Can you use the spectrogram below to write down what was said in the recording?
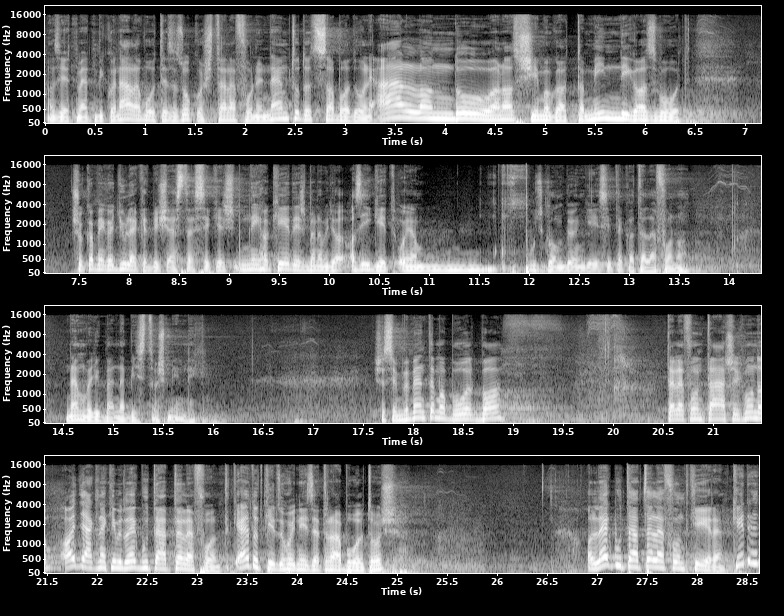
Azért, mert mikor nála volt ez az okos telefon, ő nem tudott szabadulni. Állandóan azt simogatta, mindig az volt. Sokan még a gyülekedben is ezt teszik, és néha kérdésben, hogy az igét olyan pucgon böngészitek a telefonon. Nem vagyok benne biztos mindig. És azt mondja, bementem a boltba, telefontárs, és mondom, adják neki a legbutább telefont. El tudod képzelni, hogy nézett rá a boltos? A legbutább telefont kérem. Kérdez,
